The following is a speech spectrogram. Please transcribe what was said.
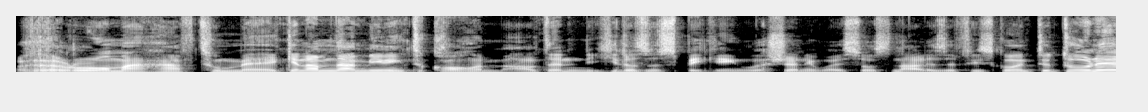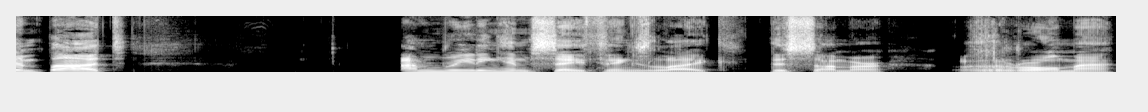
Roma have to make. And I'm not meaning to call him out, and he doesn't speak English anyway, so it's not as if he's going to tune in. But I'm reading him say things like this summer, Roma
